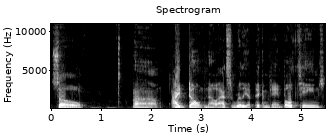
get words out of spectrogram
So um, I don't know. That's really a pick 'em game. Both teams,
